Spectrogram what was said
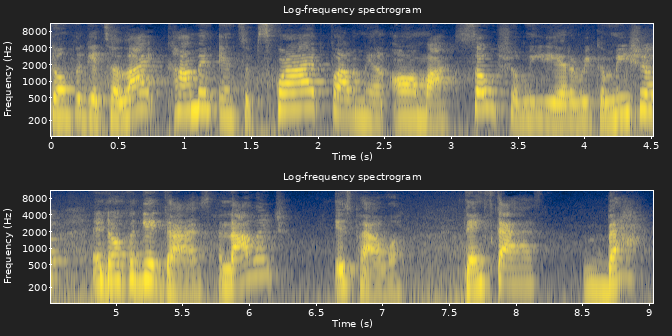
Don't forget to like, comment, and subscribe. Follow me on all my social media at Arika Misha. And don't forget, guys, knowledge is power. Thanks, guys. Bye.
